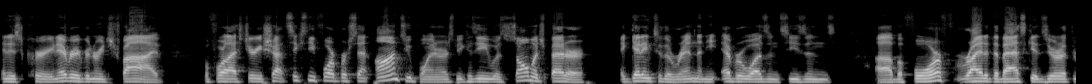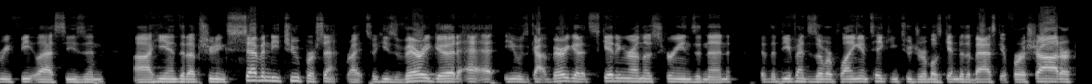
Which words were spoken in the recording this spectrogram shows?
in his career. He never even reached five before last year. He shot 64% on two pointers because he was so much better at getting to the rim than he ever was in seasons uh, before. Right at the basket, zero to three feet last season. Uh, he ended up shooting 72%, right? So he's very good at, at, he was got very good at skating around those screens and then if the defense is overplaying him, taking two dribbles, getting to the basket for a shot or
